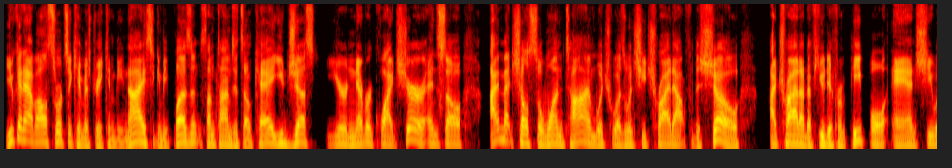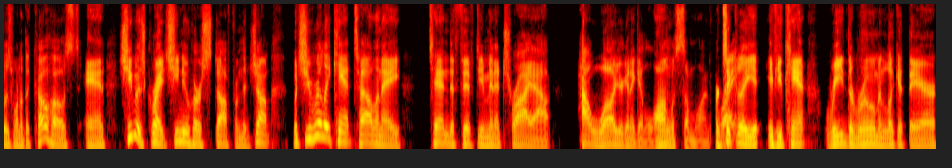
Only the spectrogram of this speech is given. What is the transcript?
you can have all sorts of chemistry. It can be nice, it can be pleasant. Sometimes it's okay. You just, you're never quite sure. And so I met Chelsea one time, which was when she tried out for the show. I tried out a few different people and she was one of the co-hosts and she was great. She knew her stuff from the jump, but you really can't tell in a 10 to 15 minute tryout how well you're going to get along with someone, particularly if you can't read the room and look at their,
